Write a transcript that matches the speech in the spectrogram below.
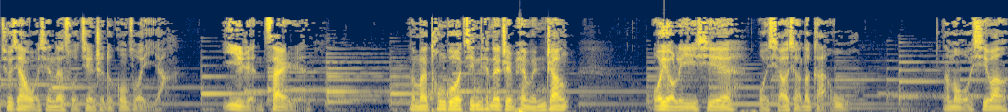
就像我现在所坚持的工作一样，一忍再忍。那么，通过今天的这篇文章，我有了一些我小小的感悟。那么，我希望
